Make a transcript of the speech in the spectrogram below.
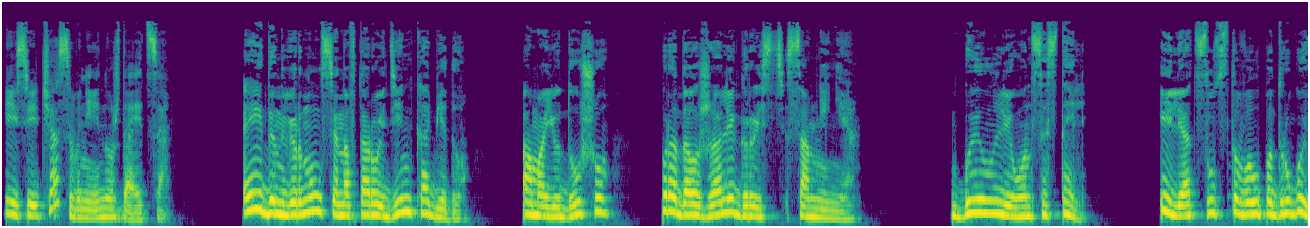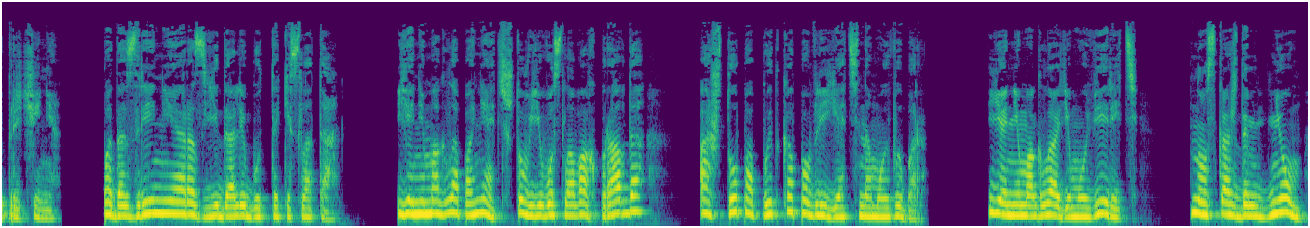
и сейчас в ней нуждается. Эйден вернулся на второй день к обеду, а мою душу продолжали грызть сомнения. Был ли он с Эстель? Или отсутствовал по другой причине? Подозрения разъедали будто кислота. Я не могла понять, что в его словах правда, а что попытка повлиять на мой выбор. Я не могла ему верить, но с каждым днем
